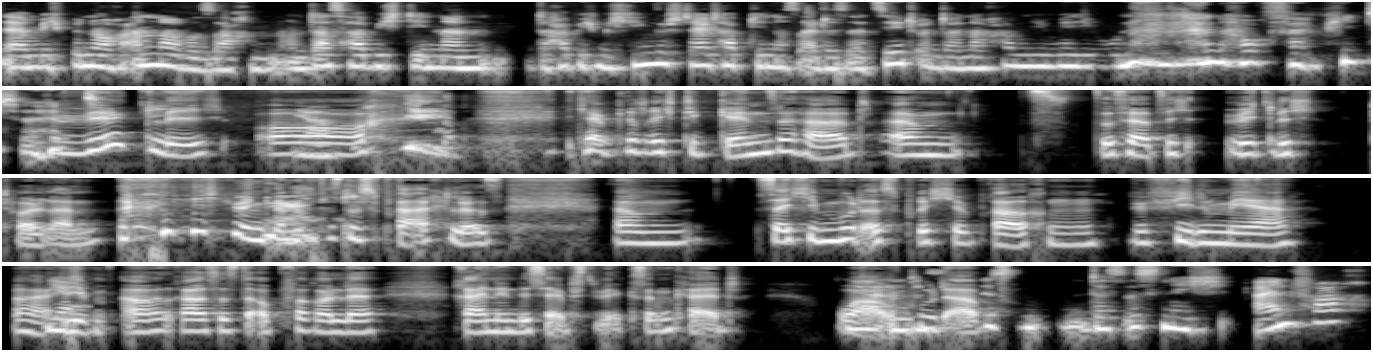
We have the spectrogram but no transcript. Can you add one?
Ähm, ich bin auch andere Sachen. Und das habe ich denen dann, da habe ich mich hingestellt, habe denen das alles erzählt und danach haben die mir die Wohnung dann auch vermietet. Wirklich? Oh. Ja. Ich habe gerade richtig Gänsehaut. Ähm, das hört sich wirklich toll an. ich bin gerade ein bisschen sprachlos. Ähm, solche Mutausbrüche brauchen wir viel mehr Ah, ja. Eben raus aus der Opferrolle, rein in die Selbstwirksamkeit. Wow, ja, gut ab. Ist, das ist nicht einfach,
